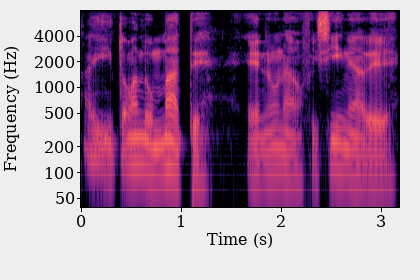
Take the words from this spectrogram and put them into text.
ahí tomando un mate en una oficina de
